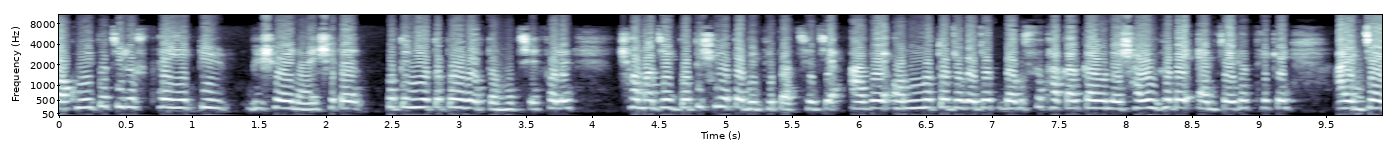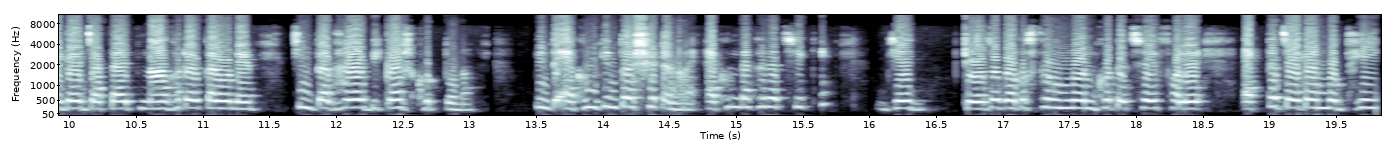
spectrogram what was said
কখনোই তো চিরস্থায়ী একটি বিষয় নয়, সেটা প্রতিনিয়ত পরিবর্তন হচ্ছে। ফলে সমাজের গতিশীলতা বৃদ্ধি পাচ্ছে যে আগে অনুন্নত যোগাযোগ ব্যবস্থা থাকার কারণে স্বাভাবিকভাবে এক জায়গা থেকে আরেক জায়গায় যাতায়াত না ঘটার কারণে চিন্তাধারার বিকাশ ঘটতো না। কিন্তু এখন কিন্তু আর সেটা নয়। এখন দেখা যাচ্ছে কি? যে যোগাযোগ ব্যবস্থার উন্নয়ন ঘটেছে, ফলে একটা জায়গার মধ্যেই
